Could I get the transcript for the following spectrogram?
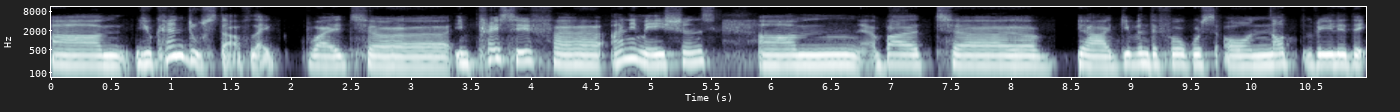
Um, you can do stuff like quite uh, impressive uh, animations. Um, but uh, yeah, given the focus on not really the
